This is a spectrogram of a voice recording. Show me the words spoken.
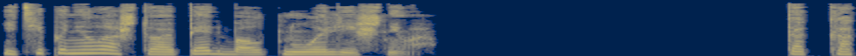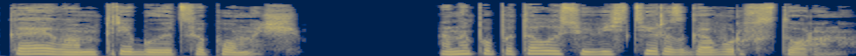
И Ти поняла, что опять болтнула лишнего. «Так какая вам требуется помощь?» Она попыталась увести разговор в сторону.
